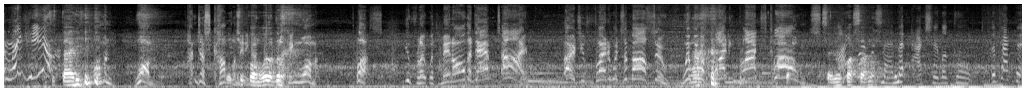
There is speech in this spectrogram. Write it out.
I'm right here! Está ahí. Woman, woman. I'm just complimenting chupa a un huevo. good-looking woman. Plus, you flirt with men all the damn time. I heard you flirted with Zamasu when we were fighting Black's clones. Se lo I work pasamos. with men that actually look good. The fact that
